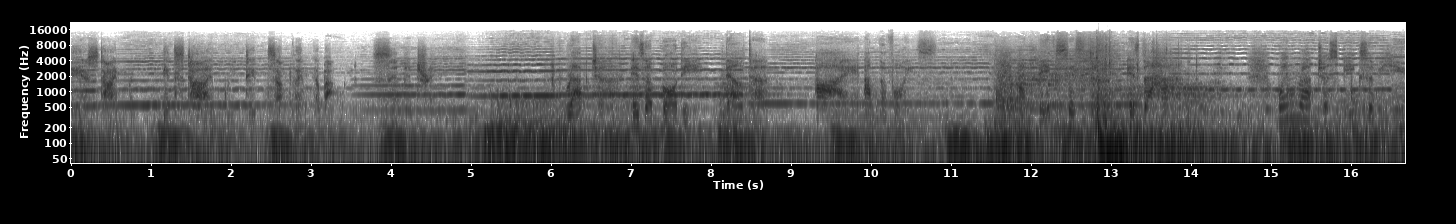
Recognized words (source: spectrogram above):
dear Steinman. It's time we did something about symmetry. Rapture is a body, Delta. I am the voice. And Big Sister is the hand. When Rapture speaks of you,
